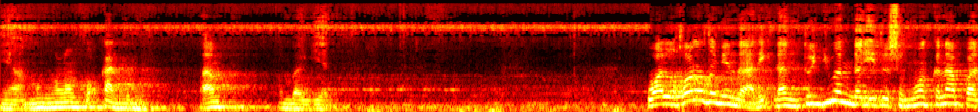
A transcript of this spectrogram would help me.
Ya, mengelompokkan gitu. Paham? Pembagian. Wal min dhalik dan tujuan dari itu semua kenapa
